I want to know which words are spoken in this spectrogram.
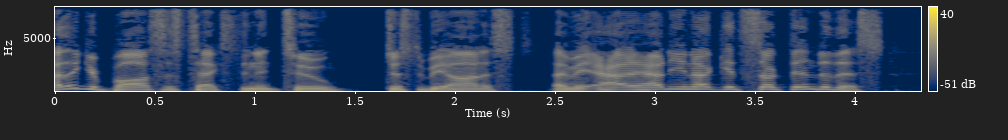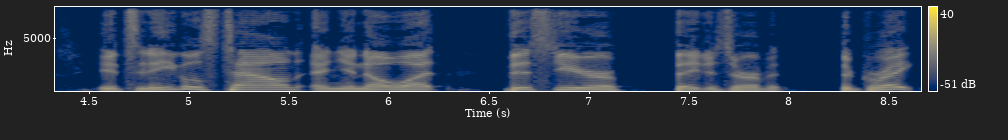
I think your boss is texting in too, just to be honest. I mean, how, how do you not get sucked into this? It's an Eagles town, and you know what? This year, they deserve it. They're great.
